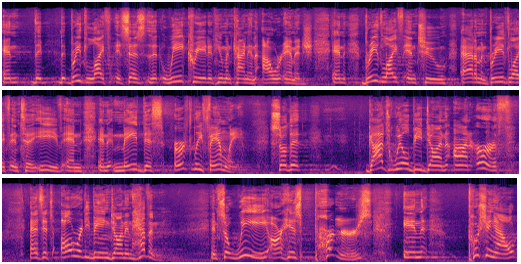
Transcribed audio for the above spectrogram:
and they, they breathed life. It says that we created humankind in our image and breathed life into Adam and breathed life into Eve and, and it made this earthly family so that God's will be done on earth as it's already being done in heaven. And so we are his partners in pushing out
